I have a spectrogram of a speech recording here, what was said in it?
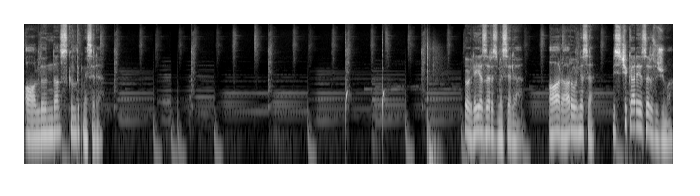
Ağırlığından sıkıldık mesela. Böyle yazarız mesela. Ağır ağır oynasa. Biz çıkar yazarız ucuma.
